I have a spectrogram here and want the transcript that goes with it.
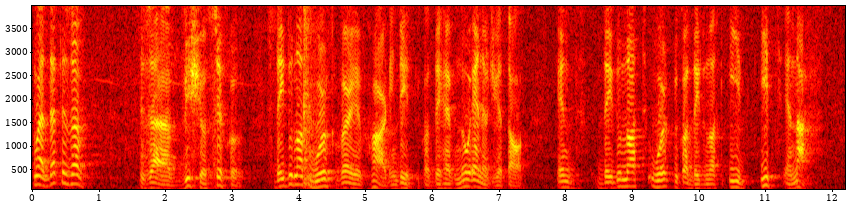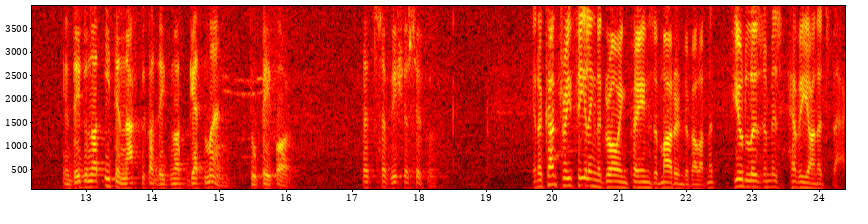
Well, that is a, is a vicious circle. They do not work very hard indeed because they have no energy at all. And they do not work because they do not eat, eat enough. And they do not eat enough because they do not get money to pay for. That's a vicious circle. In a country feeling the growing pains of modern development, feudalism is heavy on its back.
